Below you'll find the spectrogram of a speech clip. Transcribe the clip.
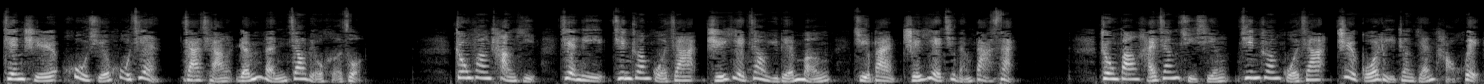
坚持互学互鉴，加强人文交流合作。中方倡议建立金砖国家职业教育联盟，举办职业技能大赛。中方还将举行金砖国家治国理政研讨会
